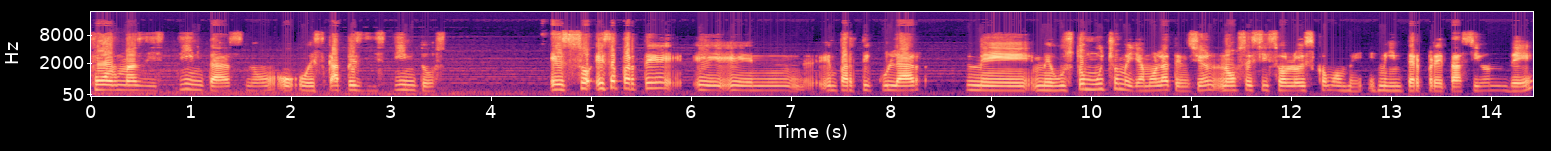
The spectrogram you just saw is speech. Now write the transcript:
formas distintas, ¿no? O, escapes distintos. Eso, esa parte eh, en, en, particular me, me, gustó mucho, me llamó la atención. No sé si solo es como mi, mi interpretación de,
